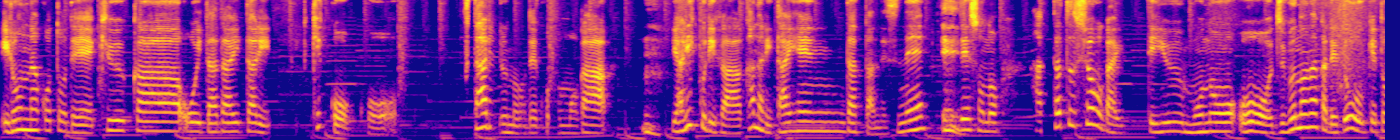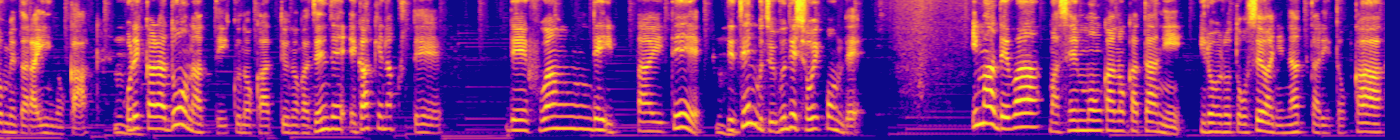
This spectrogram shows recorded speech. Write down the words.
いろんなことで休暇をいただいたり、結構こう、二人いるので子供が、うん。やりくりがかなり大変だったんですね。ええで、その発達障害っていうものを自分の中でどう受け止めたらいいのか、うんこれからどうなっていくのかっていうのが全然描けなくて、で、不安でいっぱいで、で、うん全部自分で背負い込んで、今では、まあ、専門家の方にいろいろとお世話になったりとか、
